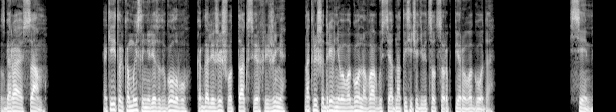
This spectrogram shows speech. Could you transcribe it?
сгораю сам. Какие только мысли не лезут в голову, когда лежишь вот так в сверхрежиме на крыше древнего вагона в августе 1941 года. Семь,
